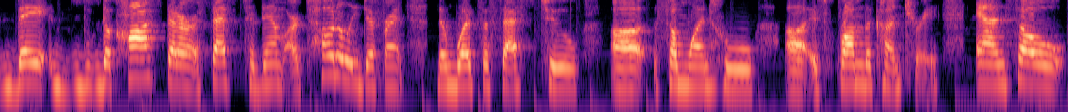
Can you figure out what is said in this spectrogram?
they the costs that are assessed to them are totally different than what's assessed to uh, someone who uh, is from the country. And so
